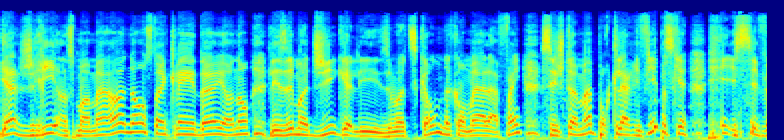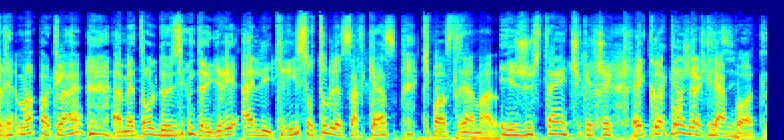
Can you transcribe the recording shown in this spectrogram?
gars, je ris en ce moment. Ah non, c'est un clin d'œil. Ah non, les emojis, que les émoticônes qu'on met à la fin, c'est justement pour clarifier parce que c'est vraiment pas clair. mettons le deuxième degré à l'écrit, surtout le sarcasme qui passe très mal. Et Justin check. Écoute, moi, je capote.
